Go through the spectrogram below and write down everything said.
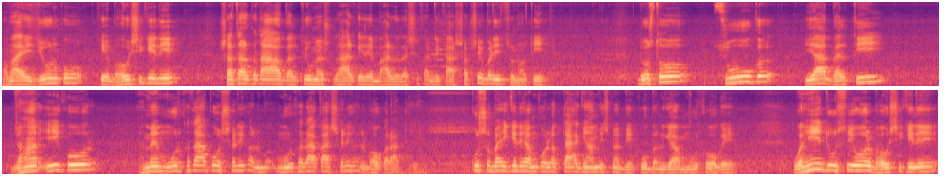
हमारे जीवन को, के भविष्य के लिए, सतर्कता और गलतियों में सुधार के लिए मार्गदर्शन करने का सबसे बड़ी चुनौती है। दोस्तों, चूक या गलती जहाँ एक और हमें मूर्खता को क्षणिक मूर्खता का क्षणिक अनुभव कराती है। कुछ समय के लिए हमको लगता है कि हम इसमें बेवकूफ़ बन गया मूर्ख हो गए। वहीं दूसरी ओर भविष्य के लिए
